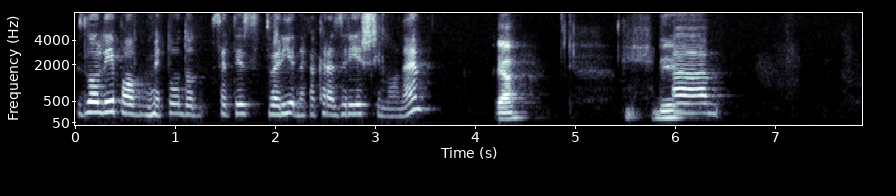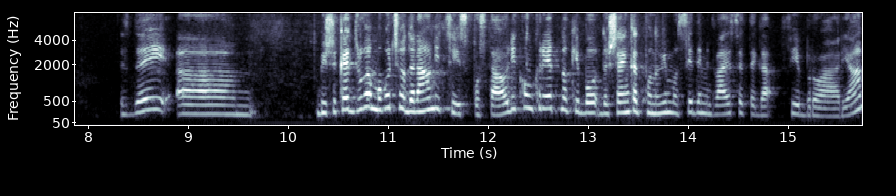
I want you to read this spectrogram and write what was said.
zelo lepo metodo vse te stvari nekako razrešimo. Ne? Ja. Bi... Um, zdaj, um, bi še kaj druga, mogoče v delavnici izpostavili konkretno, ki bo, da še enkrat ponovimo, 27. februarja.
